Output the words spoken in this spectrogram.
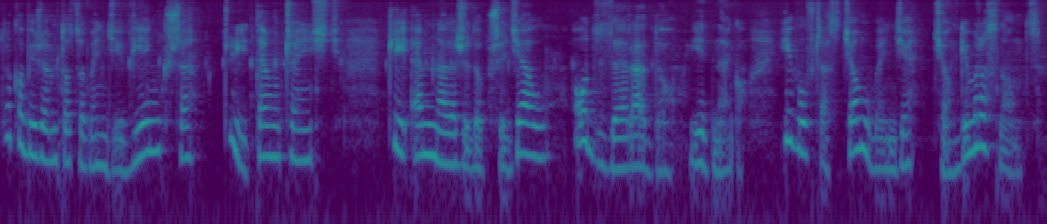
tylko bierzemy to, co będzie większe, czyli tę część, czyli m należy do przedziału od 0 do 1 i wówczas ciąg będzie ciągiem rosnącym.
